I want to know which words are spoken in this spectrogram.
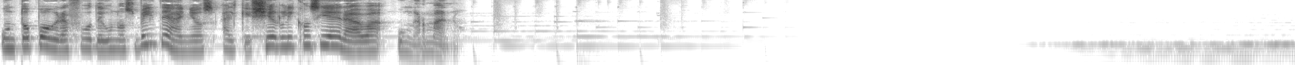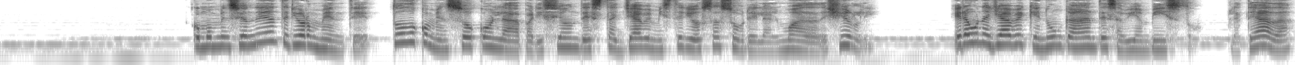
un topógrafo de unos 20 años al que Shirley consideraba un hermano. Como mencioné anteriormente, todo comenzó con la aparición de esta llave misteriosa sobre la almohada de Shirley. Era una llave que nunca antes habían visto, plateada,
